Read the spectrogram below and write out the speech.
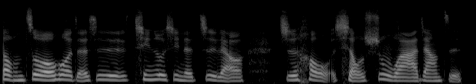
动作，或者是侵入性的治疗之后手术啊这样子，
